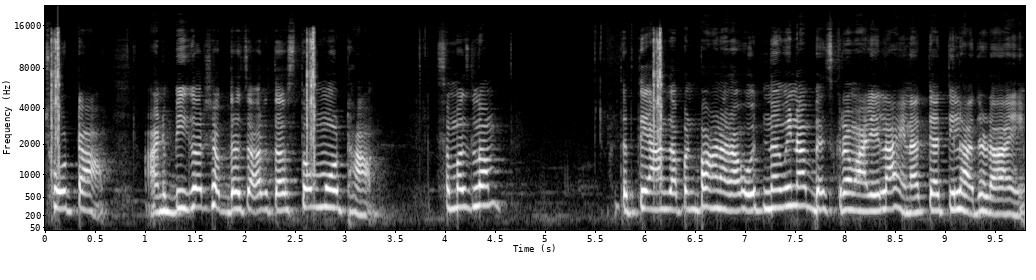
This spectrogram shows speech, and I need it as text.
छोटा आणि बिगर शब्दाचा अर्थ असतो मोठा. समजलं? तर ते आज आपण पाहणार आहोत. नवीन अभ्यासक्रम आलेला आहे ना त्यातील हा धडा आहे.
